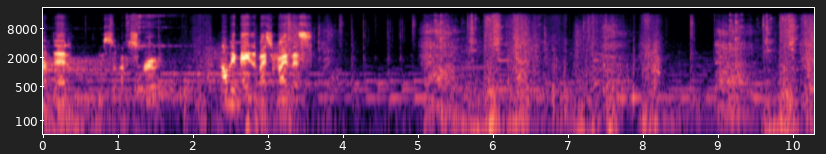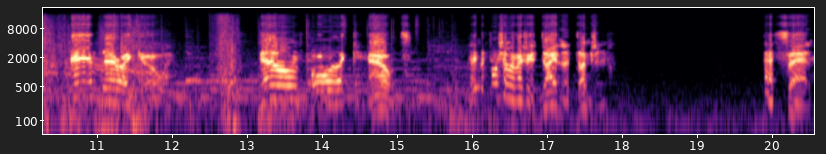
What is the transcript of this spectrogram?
I'm dead. I'm, so, I'm screwed. I'll be amazed if I survive this. And there I go. Down for the count. I think the first time I've actually died in a dungeon. That's sad.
